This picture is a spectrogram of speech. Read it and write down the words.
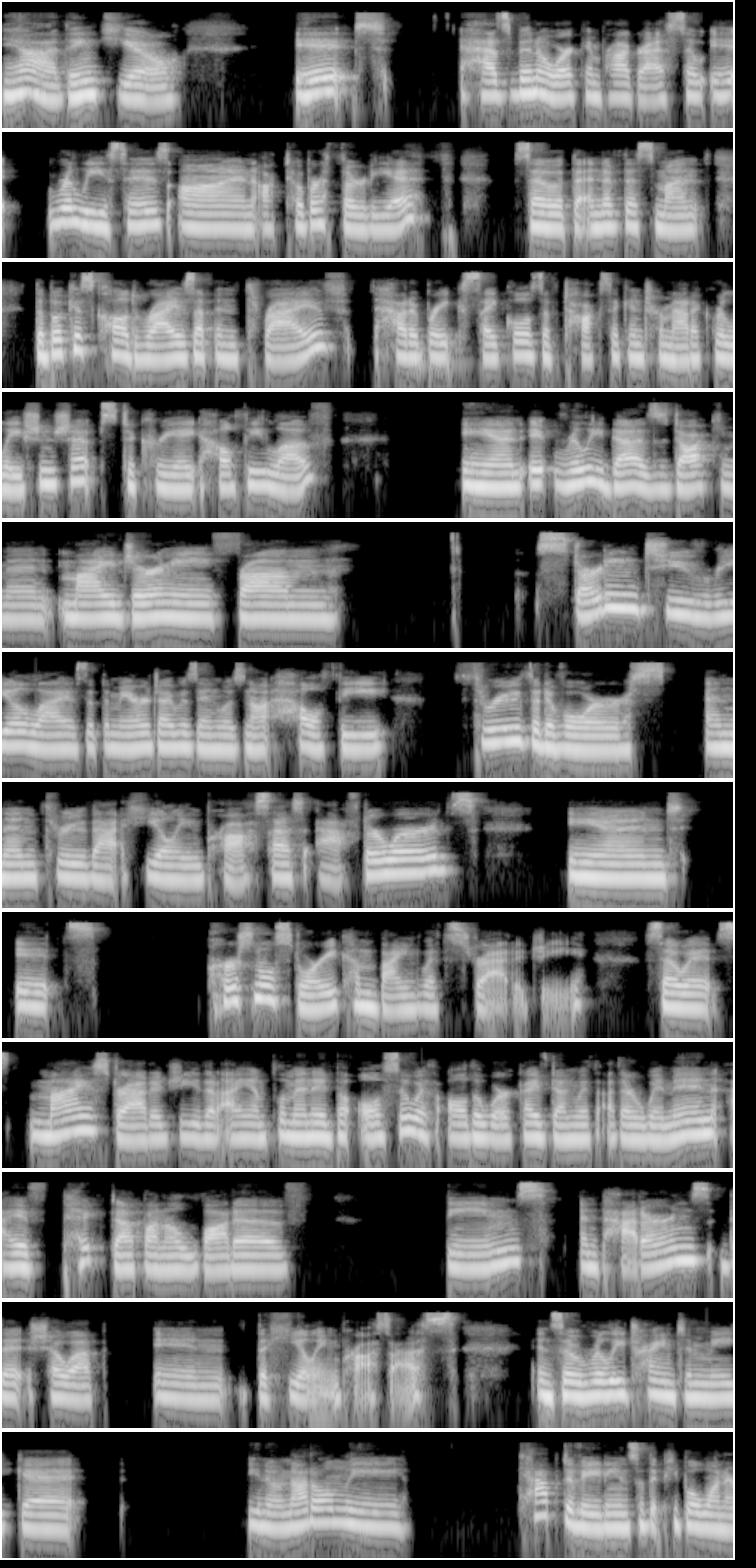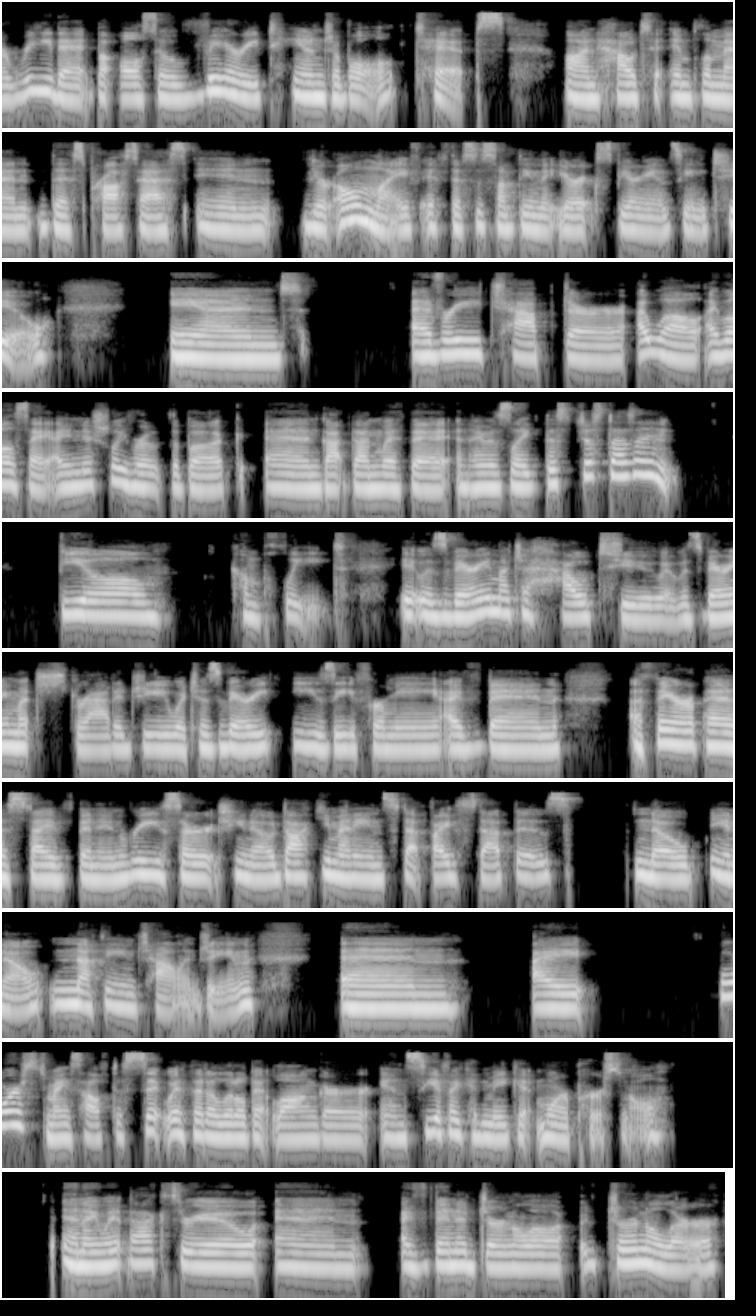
Yeah, thank you. It has been a work in progress. So it releases on October 30th. So at the end of this month, the book is called Rise Up and Thrive How to Break Cycles of Toxic and Traumatic Relationships to Create Healthy Love. And it really does document my journey from starting to realize that the marriage I was in was not healthy through the divorce and then through that healing process afterwards. And it's personal story combined with strategy. So it's my strategy that I implemented, but also with all the work I've done with other women, I've picked up on a lot of themes and patterns that show up in the healing process. And so, really trying to make it, you know, not only captivating so that people want to read it, but also very tangible tips on how to implement this process in your own life if this is something that you're experiencing too. And every chapter, I well, I will say I initially wrote the book and got done with it and I was like this just doesn't feel complete. It was very much a how to, it was very much strategy, which is very easy for me. I've been a therapist, I've been in research, you know, documenting step by step is no, you know, nothing challenging. And I forced myself to sit with it a little bit longer and see if I could make it more personal. And I went back through and I've been a journaler, journaler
